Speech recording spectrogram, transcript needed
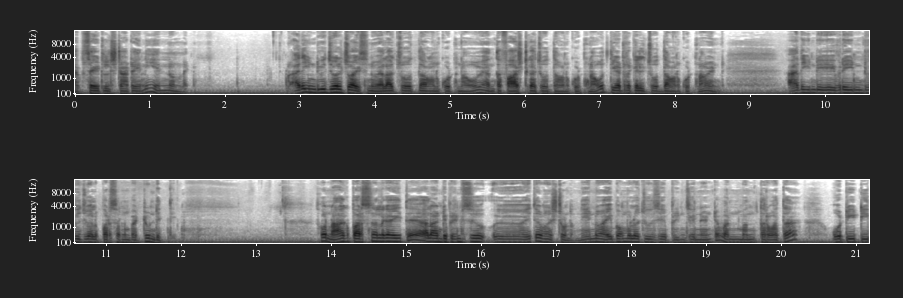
వెబ్సైట్లు స్టార్ట్ అయినాయి. ఎన్ని ఉన్నాయి? అది ఇండివిజువల్ చాయిస్ నువ్వు ఎలా చూద్దాం అనుకుంటున్నావు? ఎంత ఫాస్ట్గా చూద్దాం అనుకుంటున్నావు? థియేటర్కి వెళ్ళి చూద్దాం అనుకుంటున్నావు అండి అది ఇండి ఎవరీ ఇండివిజువల్ పర్సన్ బట్టి ఉండిద్ది. సో నాకు పర్సనల్గా అయితే అలాంటి ప్రింట్స్ అయితే ఇష్టం ఉంటుంది నేను ఐబొమ్మలో చూసే ప్రింట్స్ ఏంటంటే వన్ మంత్ తర్వాత ఓటీటీ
